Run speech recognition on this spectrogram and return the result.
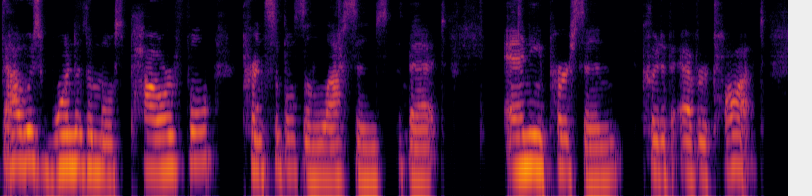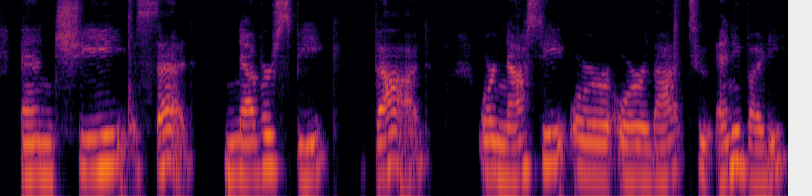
that was one of the most powerful principles and lessons that any person could have ever taught. And she said, never speak bad or nasty or or that to anybody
